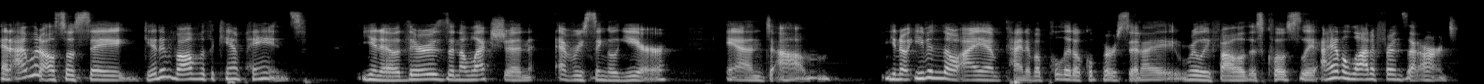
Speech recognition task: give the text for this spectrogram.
and I would also say get involved with the campaigns. You know, there is an election every single year, and um, you know, even though I am kind of a political person, I really follow this closely. I have a lot of friends that aren't.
